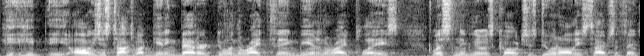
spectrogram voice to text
he, he, he always just talks about getting better, doing the right thing, being in the right place, listening to his coaches, doing all these types of things.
